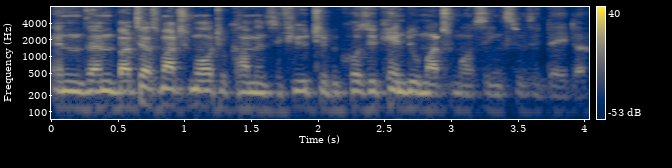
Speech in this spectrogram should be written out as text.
and then but there's much more to come in the future because you can do much more things with the data.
